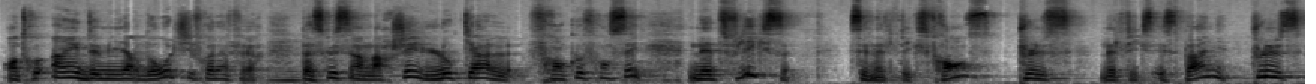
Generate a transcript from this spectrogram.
entre 1 et 2 milliards d'euros de chiffre d'affaires. Mmh. Parce que c'est un marché local, franco-français. Netflix, c'est Netflix France, plus Netflix Espagne, plus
